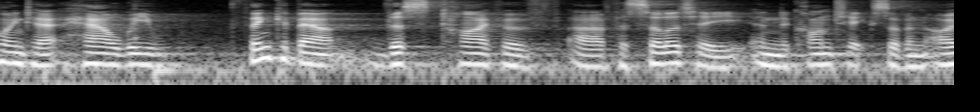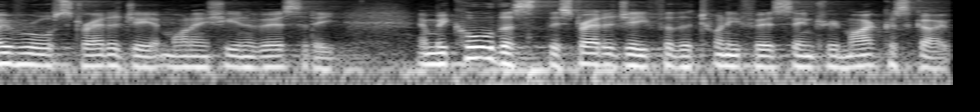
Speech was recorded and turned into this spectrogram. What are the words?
point out how we think about this type of uh, facility in the context of an overall strategy at Monash University. And we call this the strategy for the 21st century microscope,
